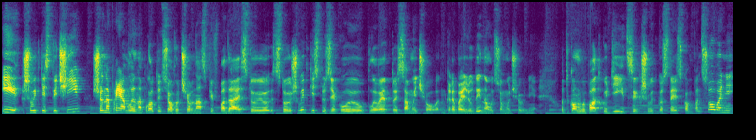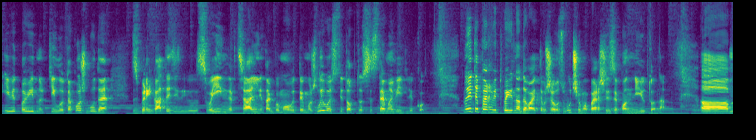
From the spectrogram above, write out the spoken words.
І швидкість течії, що напрямлена проти цього човна, співпадає з тою, з тою швидкістю, з якою пливе той самий човен. Гребе людина у цьому човні. У такому випадку дії цих швидкостей скомпенсовані, і відповідно тіло також буде зберігати свої інерціальні, так би мовити, можливості, тобто система відліку. Ну і тепер, відповідно, давайте вже озвучимо перший закон Ньютона. Е,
